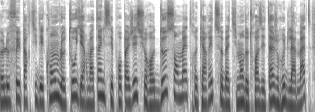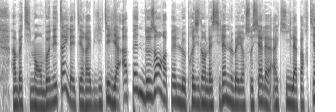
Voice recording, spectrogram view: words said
Le feu est parti des combles. Tôt hier matin, il s'est propagé sur 200 mètres carrés de ce bâtiment de trois étages rue de la Matte. Un bâtiment en bon état. Il a été réhabilité il y a à peine deux ans, rappelle le président de la Silène, le bailleur social à qui il appartient,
